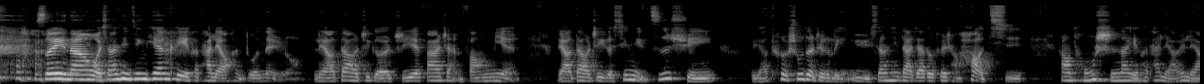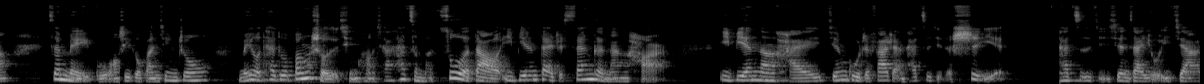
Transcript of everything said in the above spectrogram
所以呢，我相信今天可以和他聊很多内容，聊到这个职业发展方面，聊到这个心理咨询比较特殊的这个领域，相信大家都非常好奇。然后同时呢，也和他聊一聊，在美国这个环境中没有太多帮手的情况下，他怎么做到一边带着三个男孩儿。一边呢，还兼顾着发展他自己的事业。他自己现在有一家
